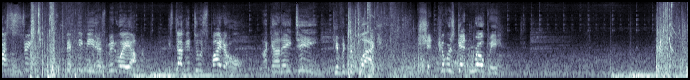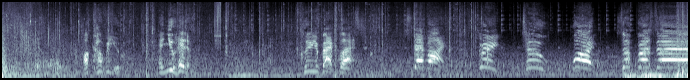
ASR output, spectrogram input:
Across the street. 50 meters midway up. He's dug into a spider hole. I got AT. Give it to Black. Shit, cover's getting ropey. I'll cover you. And you hit him. Clear your back blast. Stand by! Three, two, one! Suppress it!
